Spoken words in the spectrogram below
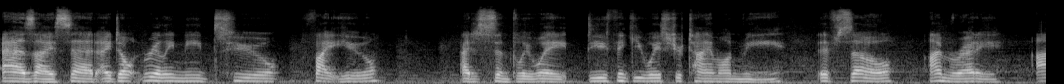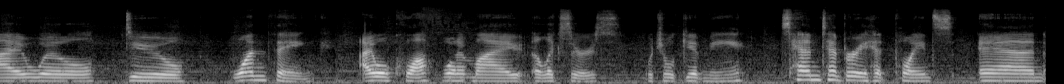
"As I said, I don't really need to fight you. I just simply wait. Do you think you waste your time on me? If so, I'm ready. I will do one thing. I will quaff one of my elixirs, which will give me 10 temporary hit points, and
